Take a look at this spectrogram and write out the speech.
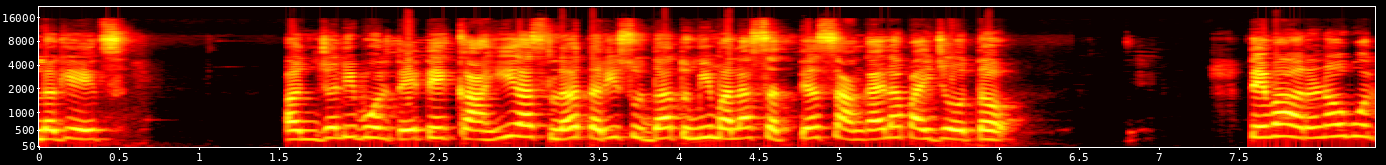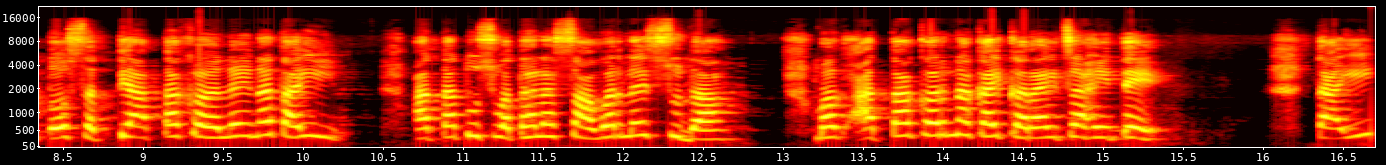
लगेच अंजली बोलते ते काही असलं तरी सुद्धा तुम्ही मला सत्य सांगायला पाहिजे होतं. तेव्हा अर्णव बोलतो सत्य आता कळलंय ना ताई? आता तू स्वतःला सावरलंयस सुद्धा. मग आता कर ना काय करायचं आहे ते. ताई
